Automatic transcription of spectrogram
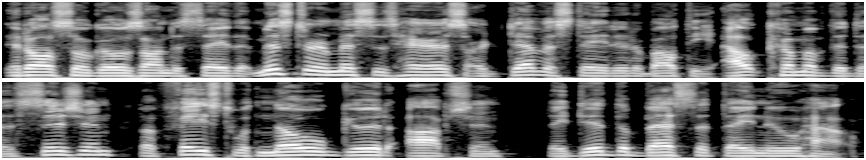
It also goes on to say that Mr. and Mrs. Harris are devastated about the outcome of the decision, but faced with no good option, they did the best that they knew how.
